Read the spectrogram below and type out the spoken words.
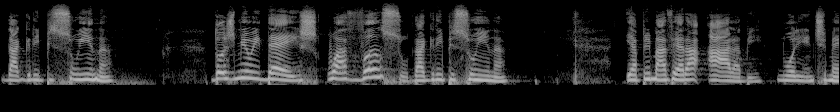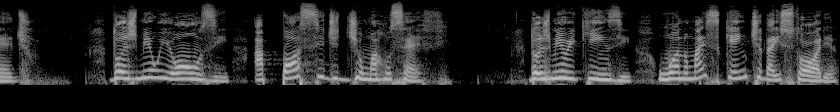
da gripe suína. 2010, o avanço da gripe suína. E a Primavera Árabe no Oriente Médio. 2011, a posse de Dilma Rousseff. 2015, o ano mais quente da história.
